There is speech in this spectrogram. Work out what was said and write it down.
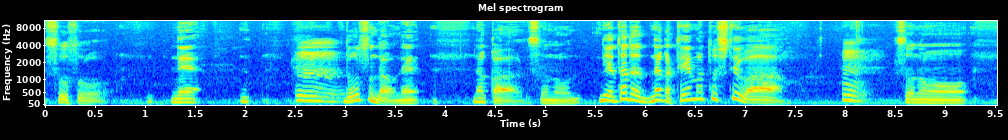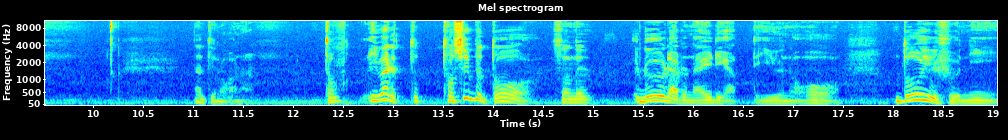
そうそう。ね。うん。どうすんだろうね。なんかそのいやただなんかテーマとしてはうん。そのなんていうのかな。といわゆると都市部とそのルーラルなエリアっていうのをどういうふうに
